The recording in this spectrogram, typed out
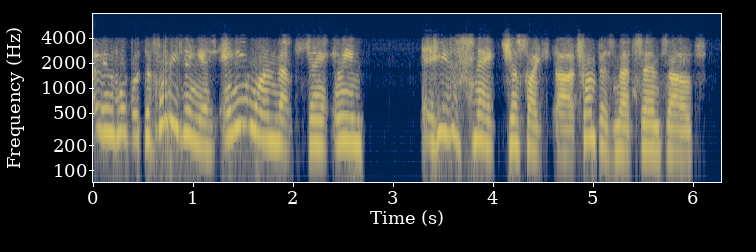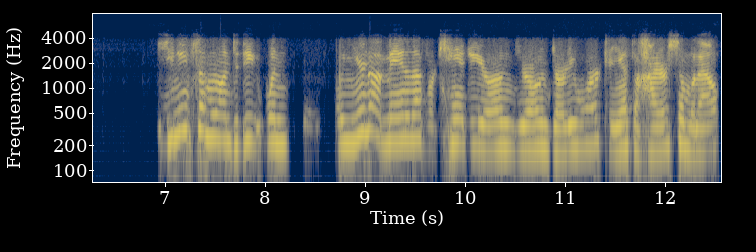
I mean, the funny thing is, anyone that think. I mean, he's a snake, just like uh, Trump is in that sense of. You need someone to do when when you're not man enough or can't do your own your own dirty work, and you have to hire someone out.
